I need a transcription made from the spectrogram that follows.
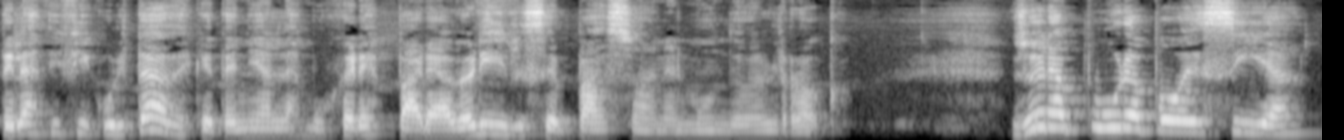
de las dificultades que tenían las mujeres para abrirse paso en el mundo del rock. Yo era pura poesía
